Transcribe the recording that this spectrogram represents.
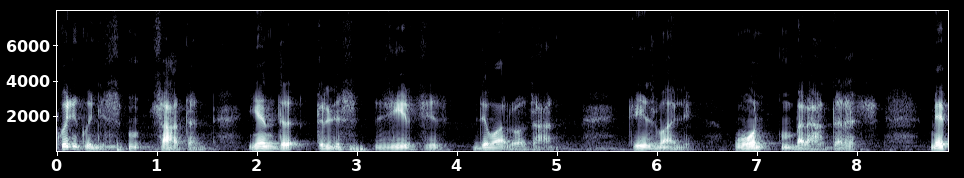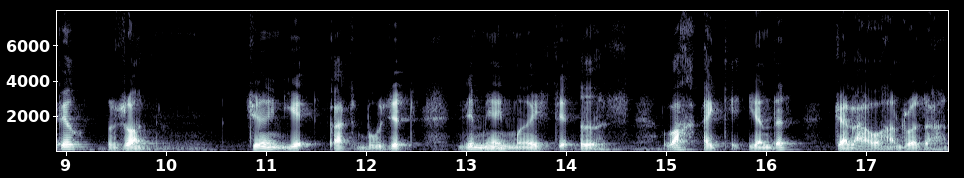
کُنہِ کُنہِ ساتن یٔنٛدرٕ تُلِس زیٖر زیٖر دِوان روزان تیز مالہِ ووٚن برادرس مےٚ پیوٚو زوٚن چٲنۍ یہِ کَتھ بوٗزِتھ زِ میٲنۍ مٲج تہِ ٲس وق اَکہِ یٔنٛدٕر چلاوان روزان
